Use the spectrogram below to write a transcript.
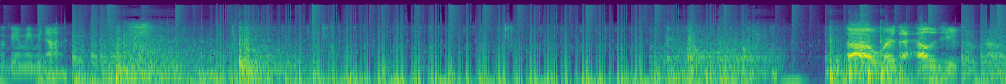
Okay, maybe not. Oh, where the hell did you come from?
